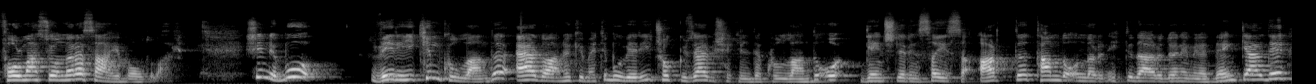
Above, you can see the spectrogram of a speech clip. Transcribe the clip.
formasyonlara sahip oldular. Şimdi bu veriyi kim kullandı? Erdoğan hükümeti bu veriyi çok güzel bir şekilde kullandı. O gençlerin sayısı arttı. Tam da onların iktidarı dönemine denk geldi.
